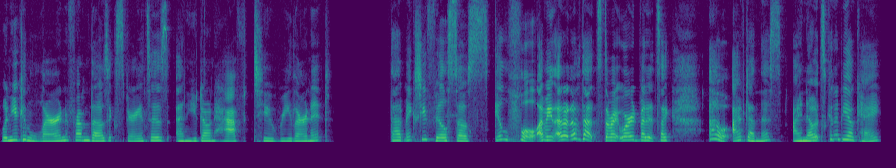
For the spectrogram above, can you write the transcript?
When you can learn from those experiences and you don't have to relearn it, that makes you feel so skillful. I mean, I don't know if that's the right word, but it's like, oh, I've done this. I know it's going to be okay.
